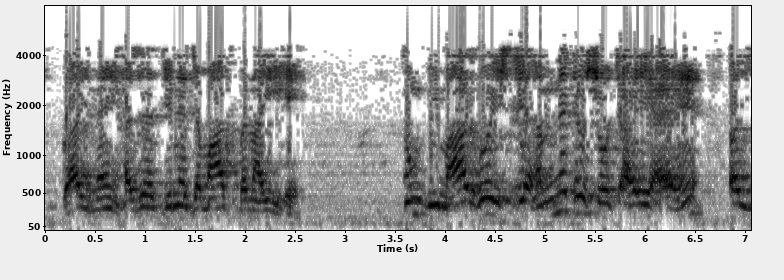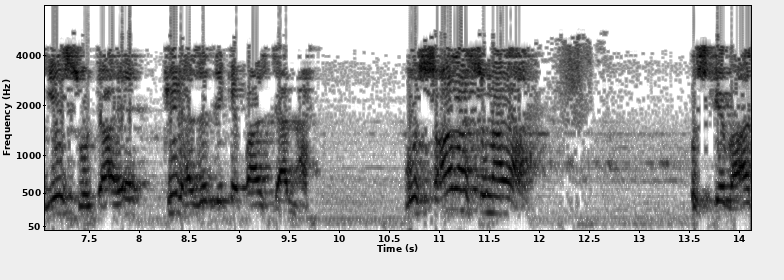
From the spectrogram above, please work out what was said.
بھائی نہیں، حضرت جی نے جماعت بنائی ہے۔ تم بیمار ہو اس لیے ہم نے جو سوچا ہے آئے ہیں اور یہ سوچا ہے، پھر حضرت جی کے پاس جانا ہے۔ وہ سارا سنایا۔ اس کے بعد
